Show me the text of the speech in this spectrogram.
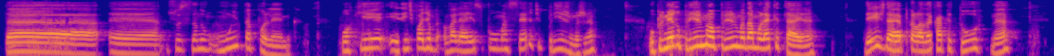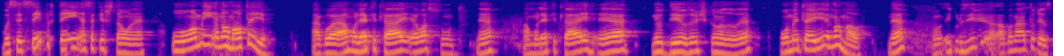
está é, suscitando muita polêmica porque a gente pode avaliar isso por uma série de prismas, né? O primeiro prisma é o prisma da mulher que trai, né? Desde a época lá da Capitu, né? Você sempre tem essa questão, né? O homem é normal trair. Agora, a mulher que trai é o assunto, né? A mulher que trai é, meu Deus, é o escândalo, né? O homem trair é normal, né? Inclusive, algo na natureza.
